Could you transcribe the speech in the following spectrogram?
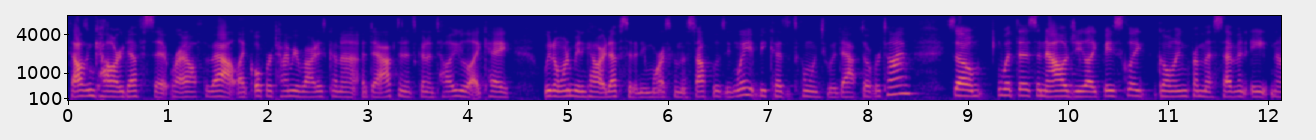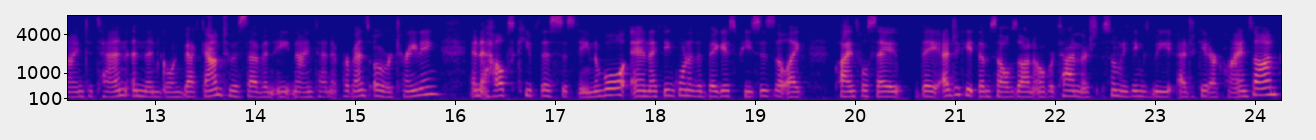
thousand calorie deficit right off the bat. Like over time, your body's going to adapt and it's going to tell you like, hey, we don't want to be in a calorie deficit anymore. It's going to stop losing weight because it's going to adapt over time. So, with this analogy, like basically going from a 7, 8, 9 to 10 and then going back down to a 7, 8, 9, 10, it prevents overtraining and it helps keep this sustainable. And I think one of the biggest pieces that like clients will say they educate themselves on over time, there's so many things we educate our clients on.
